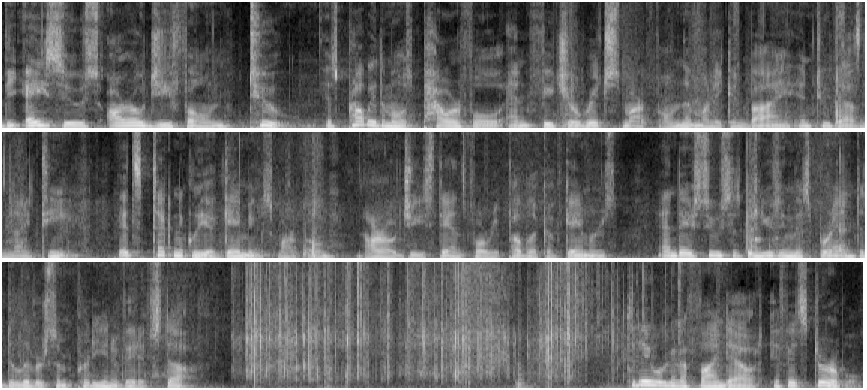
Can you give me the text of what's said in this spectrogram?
The Asus ROG Phone 2 is probably the most powerful and feature-rich smartphone that money can buy in 2019. It's technically a gaming smartphone, ROG stands for Republic of Gamers, and Asus has been using this brand to deliver some pretty innovative stuff. Today we're going to find out if it's durable.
